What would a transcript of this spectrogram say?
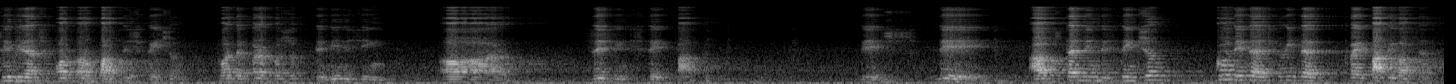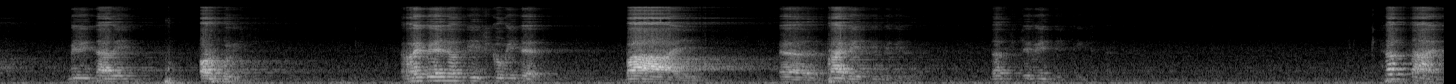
civilian support or participation for the purpose of diminishing or seizing state power. This, the outstanding distinction coup d'etat is committed by public officers, military or police. Rebellion is committed by private individuals. That's the main distinction. Sometimes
